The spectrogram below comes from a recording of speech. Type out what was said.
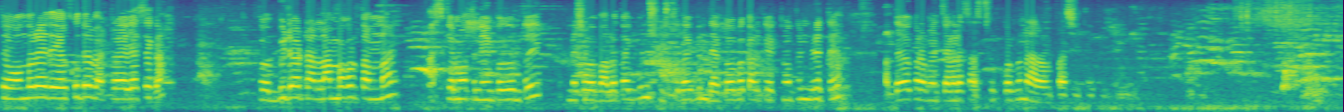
তো বন্ধুরা এদিকে কুদের ব্যাটটা হয়ে গেছে গা। তো ভিডিওটা লম্বা করতাম না। আজকের মতন এই পর্যন্তই। আপনারা সবাই ভালো থাকবেন, সুস্থ থাকবেন। দেখা হবে কালকে এক নতুন ভিডিওতে। আর দয়া করে আমার চ্যানেলটা সাবস্ক্রাইব করবেন আর আমার পাশে থাকবেন। Oh,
